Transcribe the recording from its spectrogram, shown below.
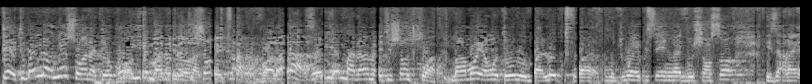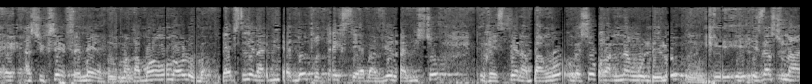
Te tobandi na nyonso wana te okoyemba na tu chantes quoi. voilà. Okoyemba na mais tu chantes quoi. Maman yango toloba l'autre fois motu moyebisa ngai vos chansons ezalaka à succès éphémère. Makambo yango naoloba nayebisaki na bi ya d'autres textes ya bavie na biso respect na bango mais soki ramina yango lelo eza su na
